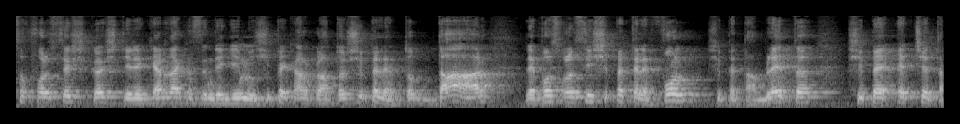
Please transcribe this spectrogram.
să folosești căștile chiar dacă sunt de gaming și pe calculator și pe laptop, dar le poți folosi și pe telefon și pe tabletă și pe etc.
